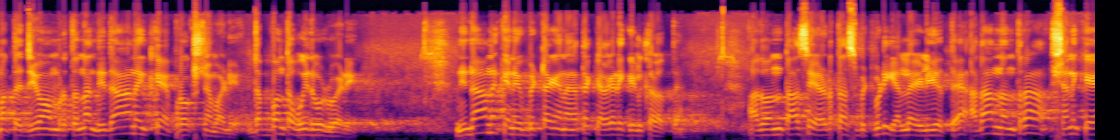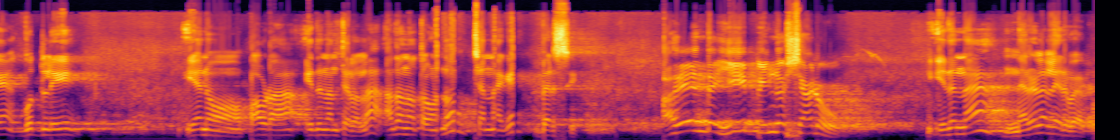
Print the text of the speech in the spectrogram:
ಮತ್ತು ಜೀವಾಮೃತನ ನಿಧಾನಕ್ಕೆ ಪ್ರೋಕ್ಷಣೆ ಮಾಡಿ ದಬ್ಬಂತ ಒಯ್ದು ಬಿಡಬೇಡಿ. ನಿಧಾನಕ್ಕೆ ನೀವು ಬಿಟ್ಟಾಗ ಏನಾಗುತ್ತೆ? ಕೆಳಗಡೆ ಇಳ್ಕೊಳ್ಳುತ್ತೆ ಅದು ಒಂದು ತಾಸು ಎರಡು ತಾಸು ಬಿಟ್ಬಿಟ್ಟು ಎಲ್ಲ ಇಳಿಯುತ್ತೆ. ಅದಾದ ನಂತರ ಶನಕೆ ಗುದ್ಲಿ ಏನು ಪೌಡ ಇದನ್ನಂತಿರಲ್ಲ ಅದನ್ನು ತಗೊಂಡು ಚೆನ್ನಾಗಿ ಬೆರೆಸಿ. ಅದೇ ಇಂದ ಹೀಪ್ ಇಂದ ಶ್ಯಾಡೋ shadow ಇದನ್ನ ನೆರಳಲ್ಲಿರಬೇಕು.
